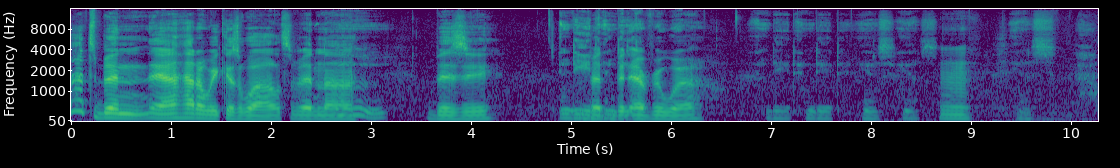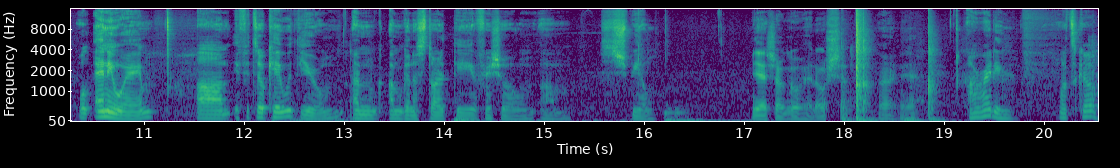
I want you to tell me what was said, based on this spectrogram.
It's been yeah. I had a week as well. It's been uh, Mm. busy. Indeed, bit indeed, bit everywhere. indeed, indeed. Yes, yes, Mm. yes. Well, anyway, um, if it's okay with you, I'm I'm gonna start the official um, spiel. Yeah, sure. Go ahead. Oh shit. Alright, yeah. Alrighty, let's go.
